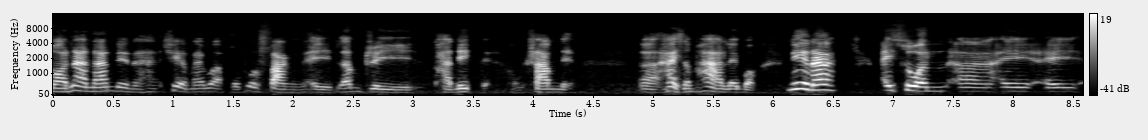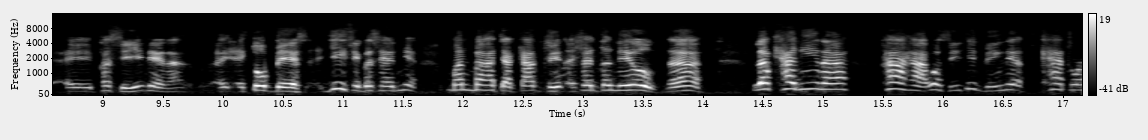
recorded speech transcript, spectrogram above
ก่อนหน้านั้นเนี่ยนะฮะเชื่อไหมว่าผมก็ฟังไอ้รัมตรีพาณิชย์ของทรัมป์เนี่ยให้สัมภาษณ์เลยบอก นี่นะไอ้ส่วนไอ้ไอ้ไอ้ภาษีเนี่ยนะ ไอ้ตัวเบส 20%เนี่ยมันมาจากการผลิตไอ้เฟนตานิลนะแล้วแค่นี้นะ ถ้าหากว่าสีจิ้นผิงเนี่ยแค่โทร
